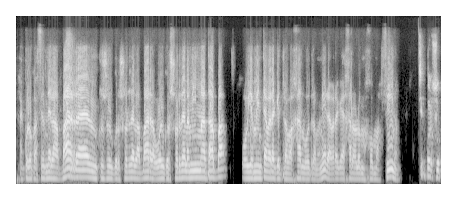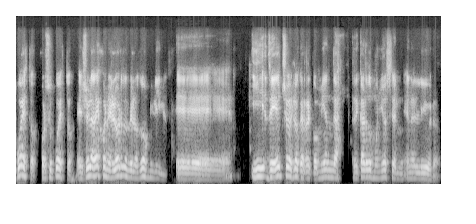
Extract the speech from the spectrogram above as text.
la colocación de las barras, incluso el grosor de las barras o el grosor de la misma tapa, obviamente habrá que trabajarlo de otra manera, habrá que dejarlo a lo mejor más fino. Sí, por supuesto, por supuesto. Eh, yo la dejo en el orden de los 2 milímetros. Eh, y de hecho es lo que recomienda Ricardo Muñoz en, el libro.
